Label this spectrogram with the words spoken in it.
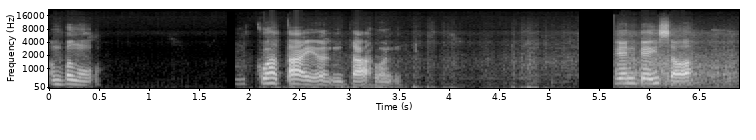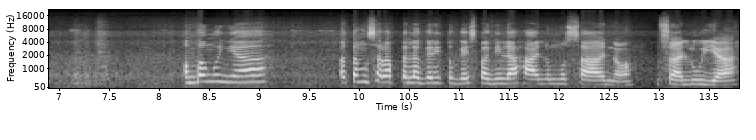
Ang bango. Kuha tayo ng dahon. Yan guys, oh. Ang bango niya. At ang sarap talaga nito guys pag nilahalo mo sa ano, sa luya.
